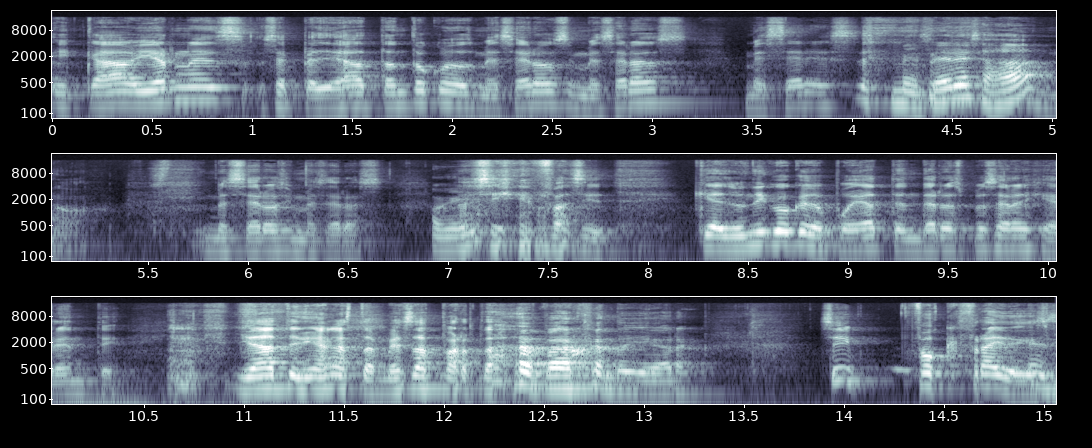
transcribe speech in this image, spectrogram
y cada viernes se peleaba tanto con los meseros y meseras. Meseres. ¿Meseres, ajá? No, meseros y meseras. Ok. Así de fácil. Que el único que lo podía atender después era el gerente. Ya tenían hasta mesa apartada para cuando llegaran. Sí, fuck Fridays.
